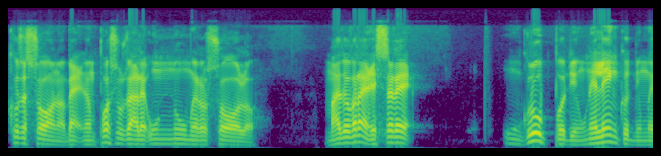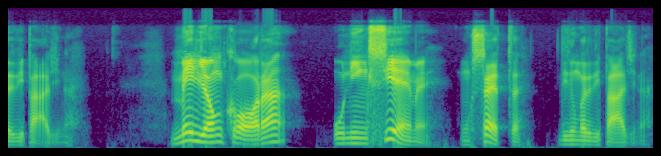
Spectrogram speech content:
cosa sono? Beh, non posso usare un numero solo, ma dovrà essere un gruppo, di, un elenco di numeri di pagina. Meglio ancora un insieme, un set di numeri di pagina.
